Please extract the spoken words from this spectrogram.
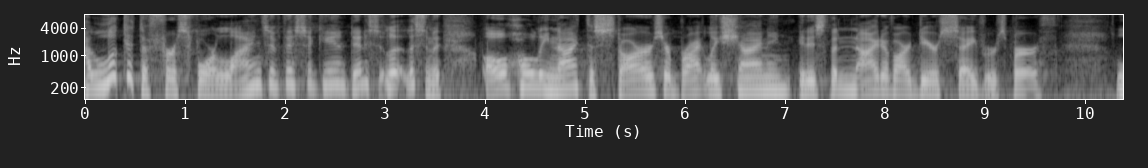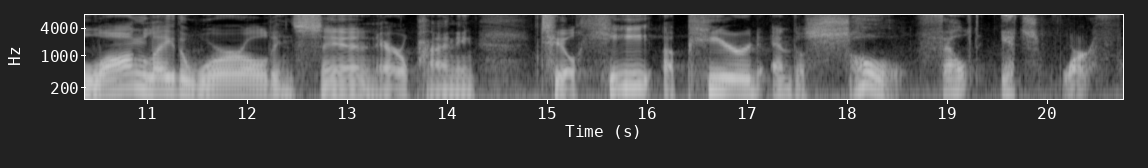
I looked at the first four lines of this again. Dennis, listen. Oh, holy night, the stars are brightly shining. It is the night of our dear Savior's birth. Long lay the world in sin and error pining till he appeared and the soul felt its worth.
